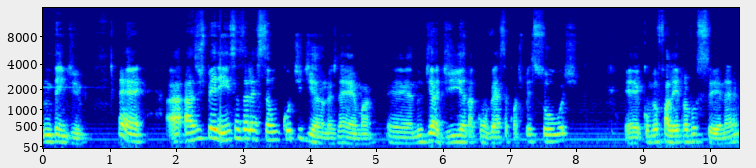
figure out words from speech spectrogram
Entendi. É, a, as experiências elas são cotidianas, né, Emma? É, no dia a dia, na conversa com as pessoas, é, como eu falei para você, né?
